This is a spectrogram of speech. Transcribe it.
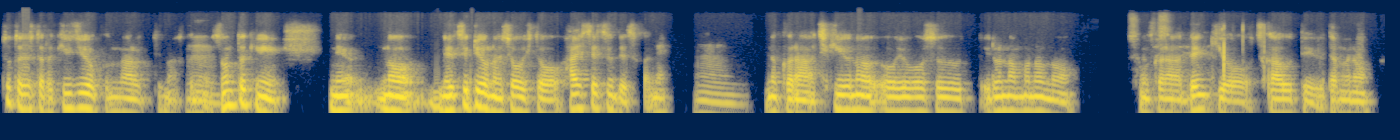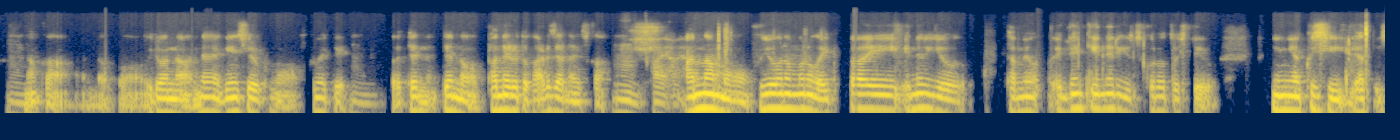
ちょっとしたら90億になるって言いますかね、うん。その時に、ね、の熱量の消費と排泄ですかね。うん。だから地球のを汚すいろんなものの、それから電気を、を使うというための、うん。なんか、いろんな、ね、原子力も含めてうん。天、天のパネルとかあるじゃないですか。うん。はいはいあんなんも不要なものがいっぱいエネルギーをため電気エネルギーを作ろうとして、人間は駆使や一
